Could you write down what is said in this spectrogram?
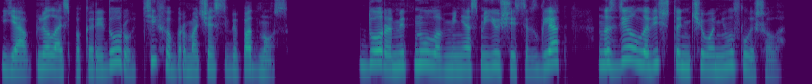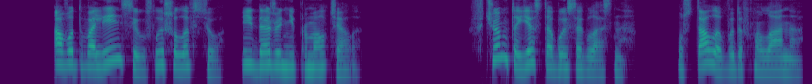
Я плелась по коридору, тихо бормоча себе под нос. Дора метнула в меня смеющийся взгляд, но сделала вид, что ничего не услышала. А вот Валенсия услышала все и даже не промолчала. «В чем то я с тобой согласна», — устало выдохнула она.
